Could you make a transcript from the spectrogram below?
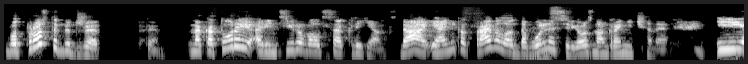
вот просто бюджеты. на который ориентировался клиент, да, и они, как правило, довольно серьезно ограничены. И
